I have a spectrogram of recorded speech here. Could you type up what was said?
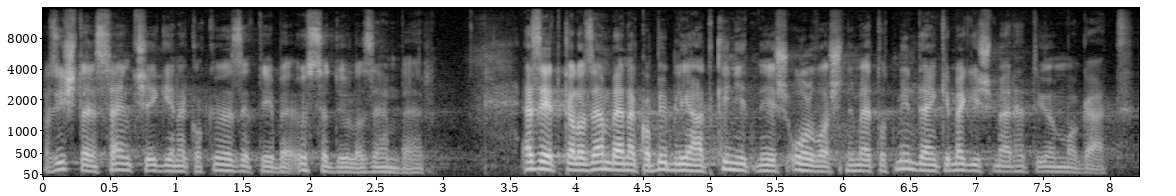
az Isten szentségének a körzetébe összedől az ember. Ezért kell az embernek a Bibliát kinyitni és olvasni, mert ott mindenki megismerheti önmagát.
